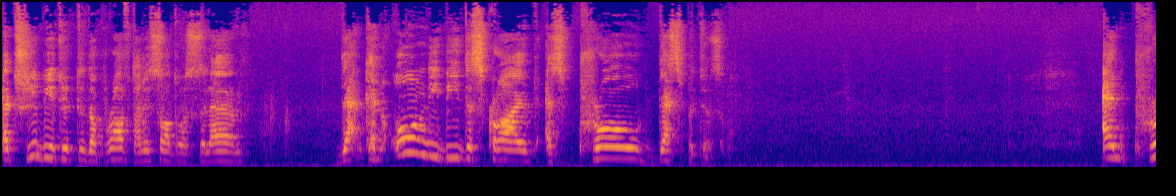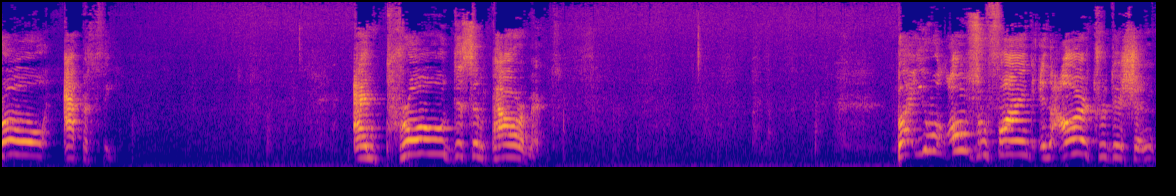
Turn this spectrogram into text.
attributed to the Prophet ﷺ that can only be described as pro despotism and pro apathy and pro disempowerment. But you will also find in our tradition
